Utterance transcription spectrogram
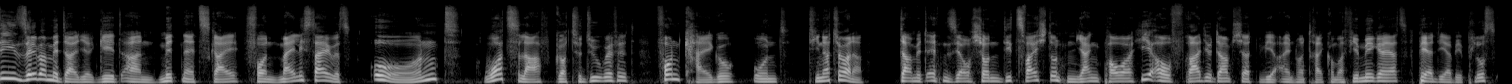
Die Silbermedaille geht an Midnight Sky von Miley Cyrus und What's Love Got to Do With It von Kaigo und Tina Turner. Damit enden sie auch schon die zwei Stunden Young Power hier auf Radio Darmstadt via 103,4 MHz per DAB Plus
